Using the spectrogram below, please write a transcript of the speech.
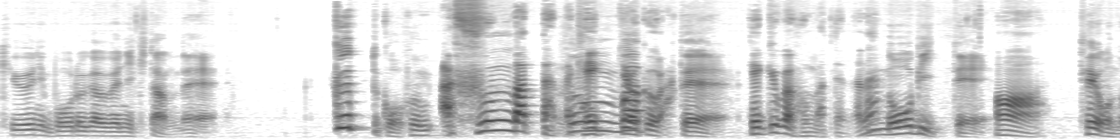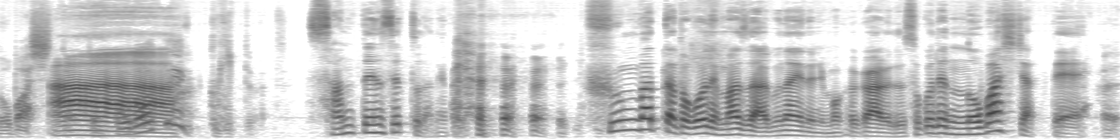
急にボールが上に来たんでグッとこう踏んあ踏ん張ったんだ結局は。結局は踏ん張ってんだね伸びて手を伸ばしたところでグキってな3点セットだねこれ。踏ん張ったところでまず危ないのにもかかわらずそこで伸ばしちゃって、はい、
